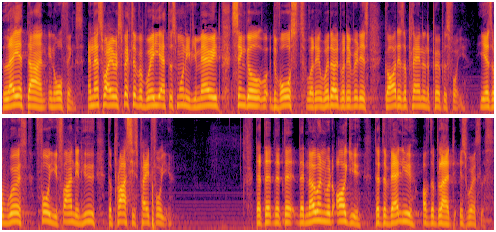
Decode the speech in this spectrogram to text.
lay it down in all things. And that's why, irrespective of where you're at this morning, if you're married, single, divorced, whatever, widowed, whatever it is, God has a plan and a purpose for you. He has a worth for you. Find in who the price He's paid for you. That, that, that, that, that no one would argue that the value of the blood is worthless.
